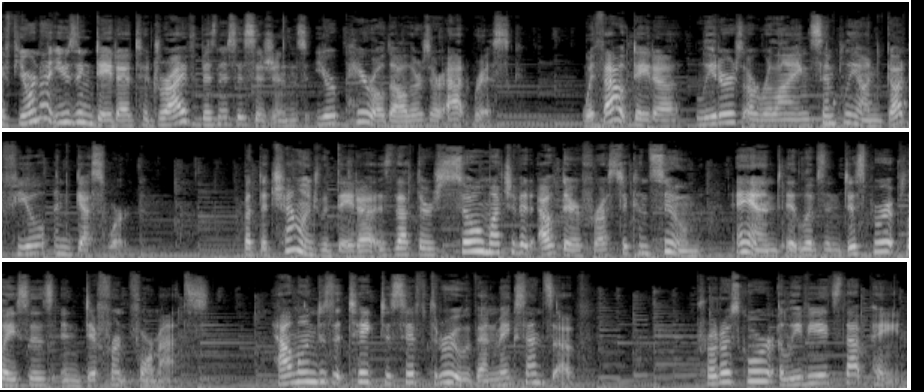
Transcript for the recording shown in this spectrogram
If you're not using data to drive business decisions, your payroll dollars are at risk. Without data, leaders are relying simply on gut feel and guesswork. But the challenge with data is that there's so much of it out there for us to consume, and it lives in disparate places in different formats. How long does it take to sift through, then make sense of? Prodoscore alleviates that pain.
